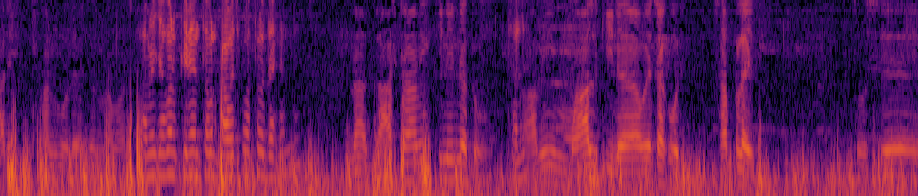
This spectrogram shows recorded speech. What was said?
আরিফ খান বলে একজন নাম আছে। আপনি যখন কিনেন তখন কাগজপত্র দেখেন না? না গাছটা আমি কিনি না তো। আমি মাল কিনা বেচা করি সাপ্লাই দিই। তো সে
